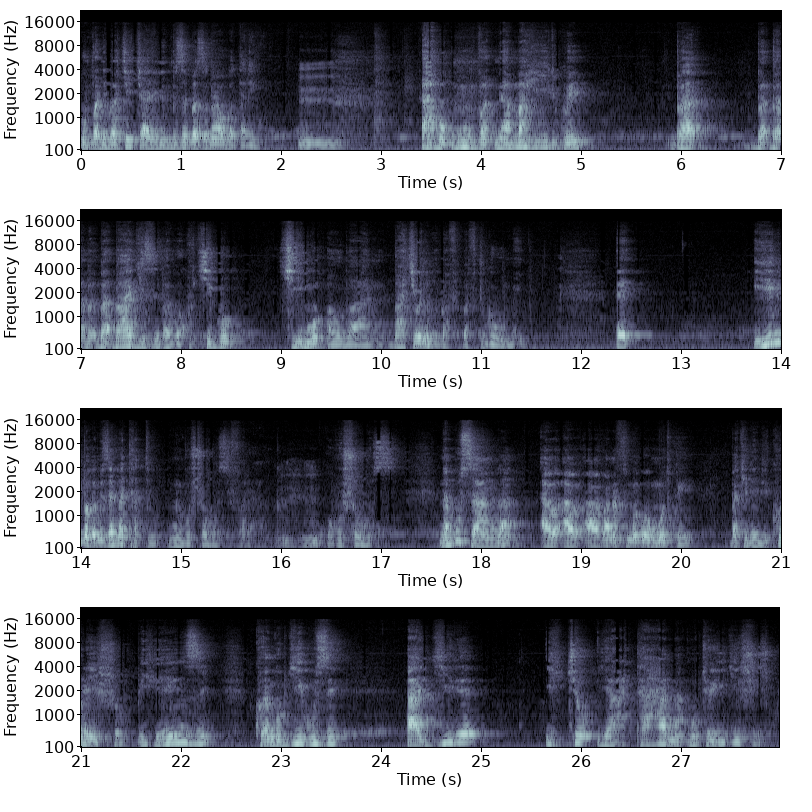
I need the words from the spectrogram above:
umva ni bake cyane mbese baza n'aho batariho. Abo mwumva ni amahirwe bagize bagwa ku kigo kirimo abo bantu. Bakibona baf- bafite ubwo bumenyi. Eh, iyi ni mbogamizi ya gatatu ni ubushobozi faranga ubushobozi. Nabwo usanga aba- aba aba bana bafite ubumuga bwo mu mutwe bakeneye ibikoresho bihenze kugira ngo byibuze agire icyo yatahana mu byo yigishijwe.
